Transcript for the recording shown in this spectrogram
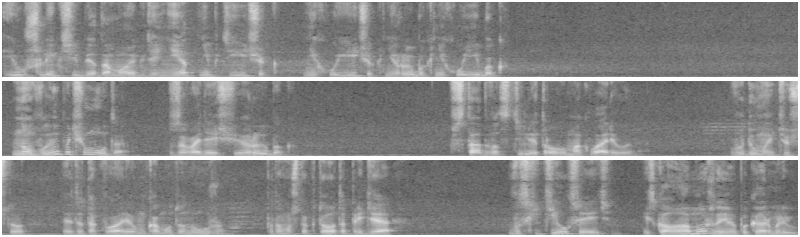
и ушли к себе домой, где нет ни птичек, ни хуичек, ни рыбок, ни хуибок. Но вы почему-то, заводящие рыбок, в 120-литровом аквариуме, вы думаете, что этот аквариум кому-то нужен? Потому что кто-то, придя, восхитился этим и сказал, а можно я покормлю?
